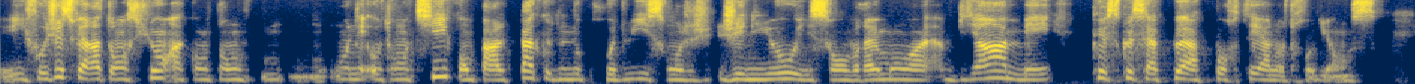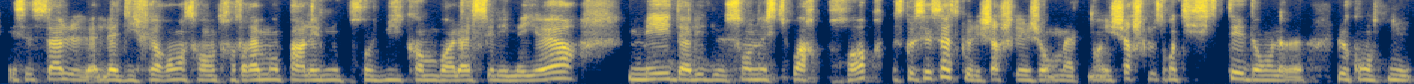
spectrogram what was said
il faut juste faire attention à quand on, est authentique, on ne parle pas que de nos produits, ils sont géniaux, ils sont vraiment bien, mais qu'est-ce que ça peut apporter à notre audience? Et c'est ça la, différence entre vraiment parler de nos produits comme voilà, c'est les meilleurs, mais d'aller de son histoire propre, parce que c'est ça ce que les cherchent les gens maintenant. Ils cherchent l'authenticité dans le, contenu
